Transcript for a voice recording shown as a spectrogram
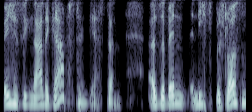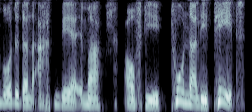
Welche Signale gab es denn gestern? Also wenn nichts beschlossen wurde, dann achten wir ja immer auf die Tonalität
